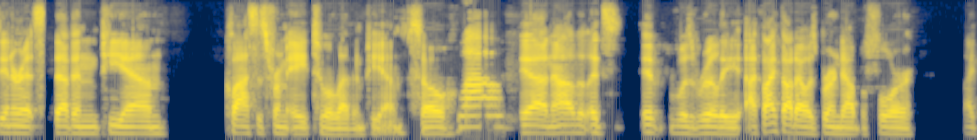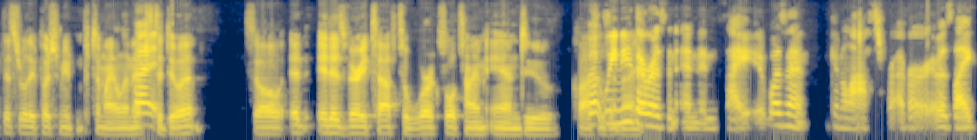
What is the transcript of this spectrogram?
dinner at seven p.m., classes from eight to eleven p.m. So wow, yeah, now it's it was really if I thought I was burned out before, like this really pushed me to my limits But- to do it. So it, it is very tough to work full time and do classes. But we knew night. there was an end in sight. It wasn't going to last forever. It was like,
